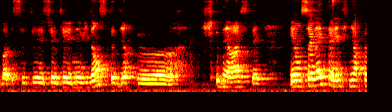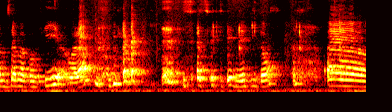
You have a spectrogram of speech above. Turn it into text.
bah, c'était une évidence, c'est-à-dire que en général c'était et on savait que tu allais finir comme ça, ma pauvre fille, voilà. ça c'était une évidence. Euh,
